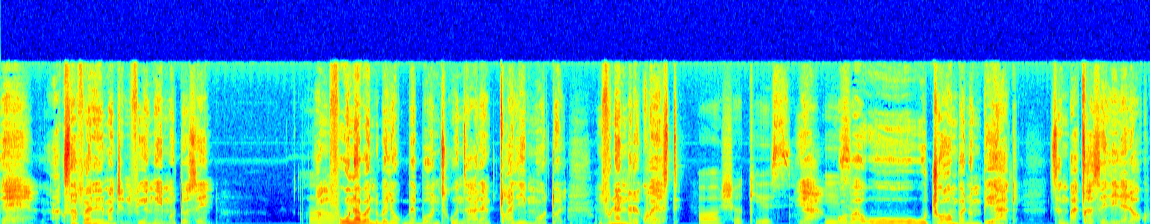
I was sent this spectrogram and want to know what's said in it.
eh akusafanele manje nifike ngeimoto zenu. Angifuni abantu belokhu bebona ukwenzakala ngigcwala imoto la. Ngifuna ni request oh shock yes ya Yes. ngoba u- ujomba nompi yakhe sengibachazelile lokho.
